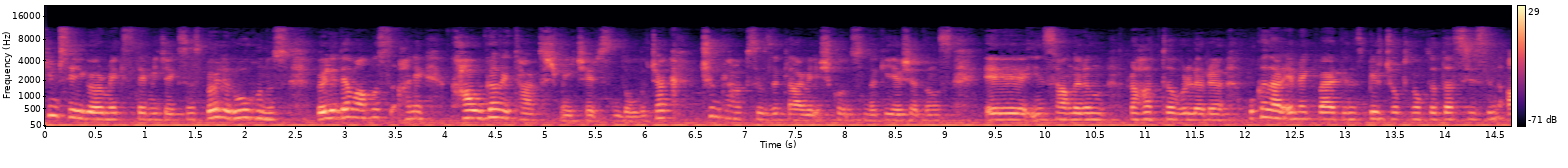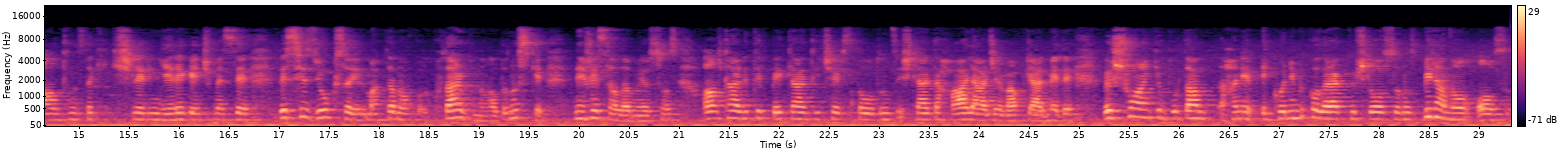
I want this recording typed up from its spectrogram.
Kimseyi görmek istemeyeceksiniz. Böyle ruhunuz böyle devamlı hani kavga ve tartışma içerisinde olacak. Çünkü haksızlıklar ve iş konusundaki yaşadığınız e, insanların rahat tavırları, bu kadar emek verdiğiniz birçok noktada sizin altınızdaki kişilerin yere geçmesi ve siz yok sayılmaktan o kadar bunaldınız ki nefes alamıyorsunuz. Alternatif beklenti içerisinde olduğunuz işlerde hala cevap gelmedi ve şu anki buradan hani ekonomik olarak güçlü olsanız bir an ol- olsun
